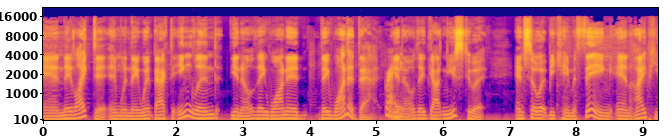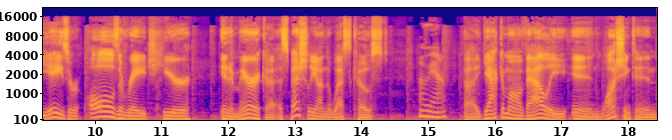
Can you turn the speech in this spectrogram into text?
and they liked it. And when they went back to England, you know they wanted they wanted that. Right. You know they'd gotten used to it, and so it became a thing. And IPAs are all the rage here in America, especially on the West Coast Oh yeah. uh, Yakima Valley in Washington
